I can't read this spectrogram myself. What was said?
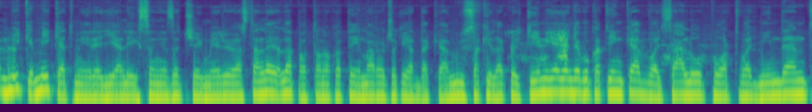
Mik, miket mér egy ilyen légszennyezettségmérő? Aztán le, lepattanok a témáról, csak érdekel. Műszakilag, hogy kémiai anyagokat inkább, vagy szállóport, vagy mindent.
